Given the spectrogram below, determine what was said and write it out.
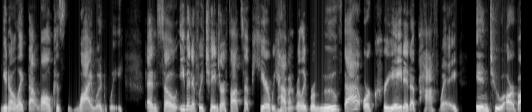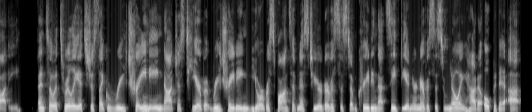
you know, like that wall, because why would we? And so even if we change our thoughts up here, we haven't really removed that or created a pathway into our body. And so it's really, it's just like retraining, not just here, but retraining your responsiveness to your nervous system, creating that safety in your nervous system, knowing how to open it up.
